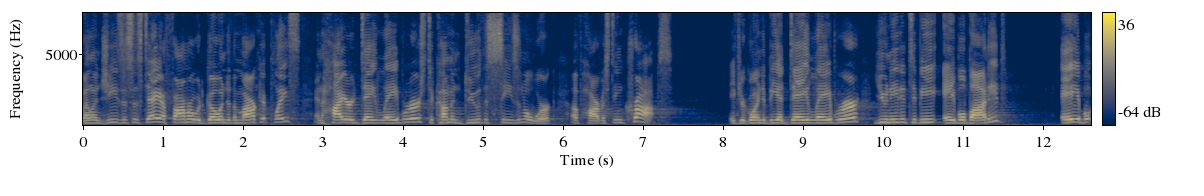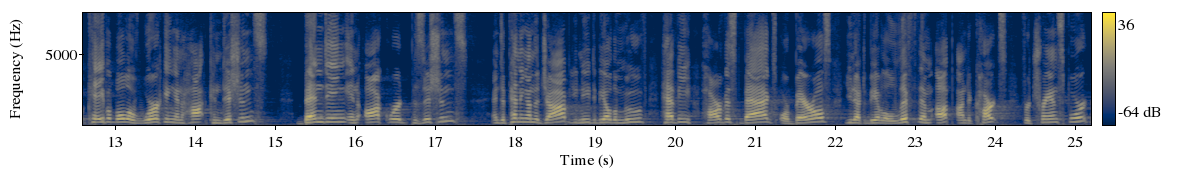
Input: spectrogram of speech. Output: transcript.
Well, in Jesus' day, a farmer would go into the marketplace and hire day laborers to come and do the seasonal work of harvesting crops. If you're going to be a day laborer, you needed to be able bodied able, capable of working in hot conditions, bending in awkward positions, And depending on the job, you need to be able to move heavy harvest bags or barrels. You'd have to be able to lift them up onto carts for transport.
